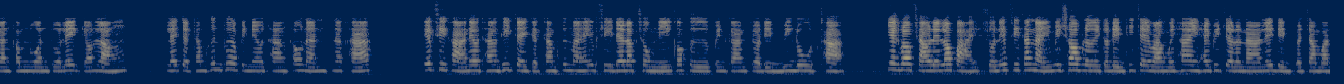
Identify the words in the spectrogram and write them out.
การคำนวณตัวเลขย้อนหลัง และจัดทำขึ้นเพื่อเป็นแนวทางเท่านั้นนะคะ FC ขาแนวทางที่ใจจัดทำขึ้นมาให้ FC ได้รับชมนี้ก็คือเป็นการจอเด่นวิ่งรูดค่ะ แยกรอบเช้าและรอบบ่าย ส่วน FC ท่านไหนไม่ชอบเลยตัวเด่นที่ใจวางไว้ให้ ให้พิจารณาเลขเด่นประจำวัน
